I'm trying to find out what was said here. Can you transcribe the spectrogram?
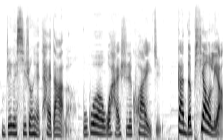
你这个牺牲也太大了，不过我还是夸一句，干得漂亮。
